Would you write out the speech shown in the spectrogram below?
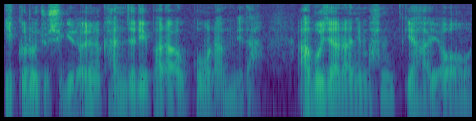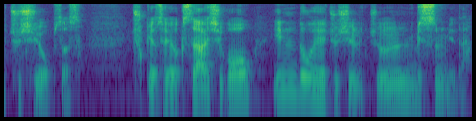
이끌어 주시기를 간절히 바라옵고 원합니다. 아버지 하나님 함께하여 주시옵소서. 주께서 역사하시고 인도해 주실 줄 믿습니다.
